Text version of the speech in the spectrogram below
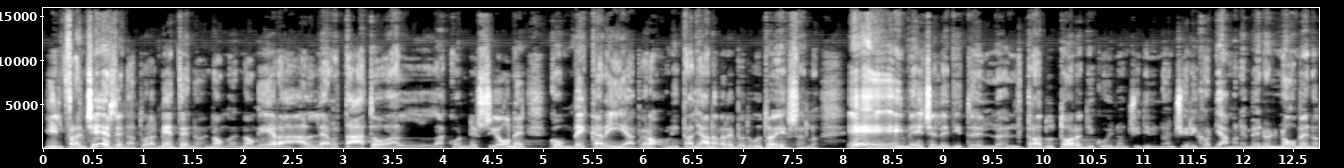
Il francese naturalmente non, non, era allertato alla connessione con Beccaria, però un italiano avrebbe dovuto esserlo. E, e invece il, il, traduttore di cui non ci, non ci, ricordiamo nemmeno il nome no?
